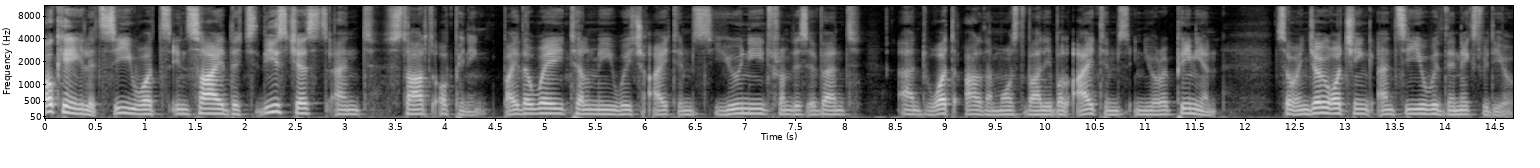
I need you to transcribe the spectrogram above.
Okay, let's see what's inside the ch these chests and start opening. By the way, tell me which items you need from this event and what are the most valuable items in your opinion. So enjoy watching and see you with the next video.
